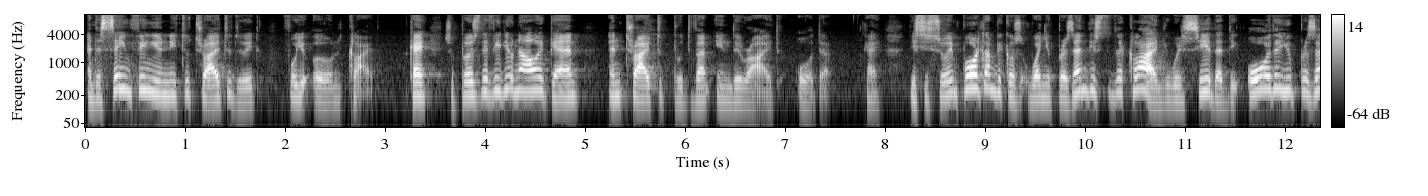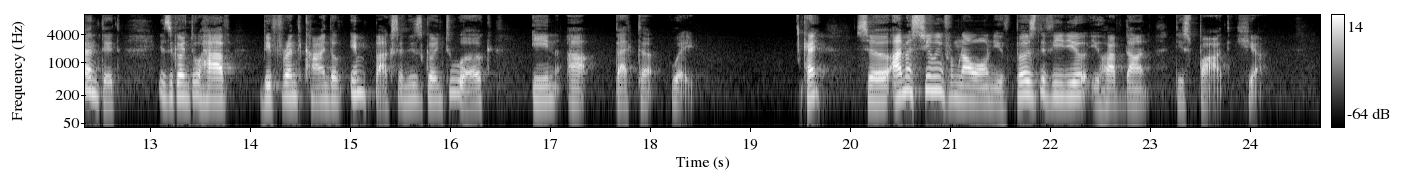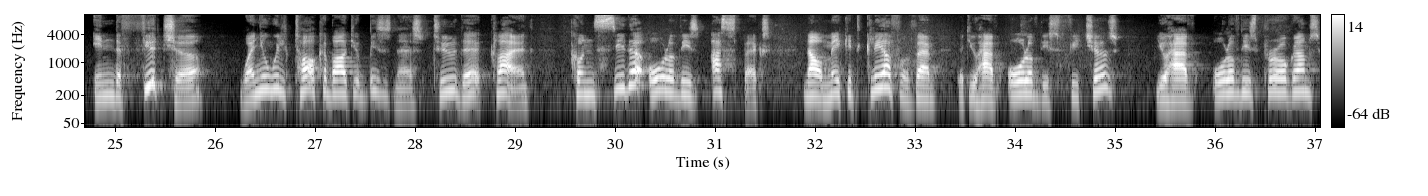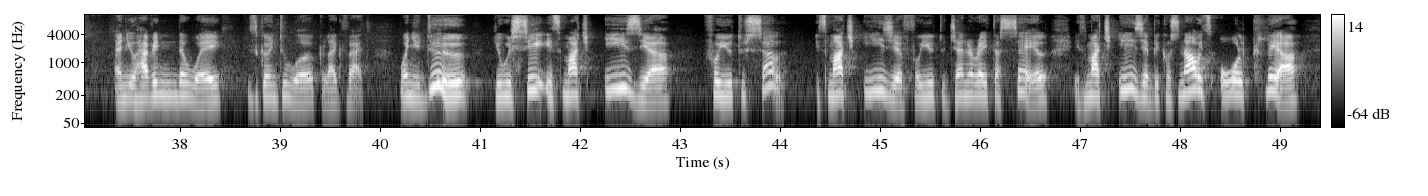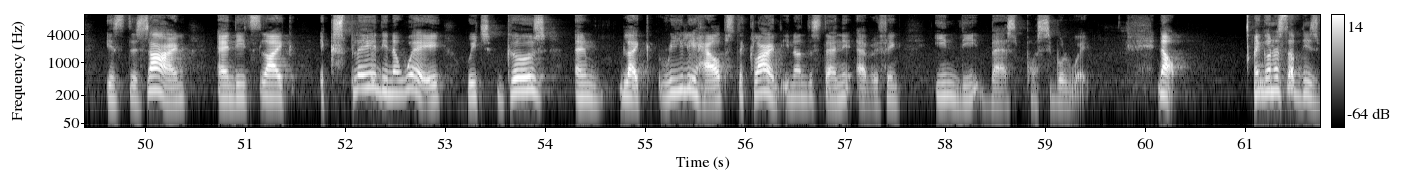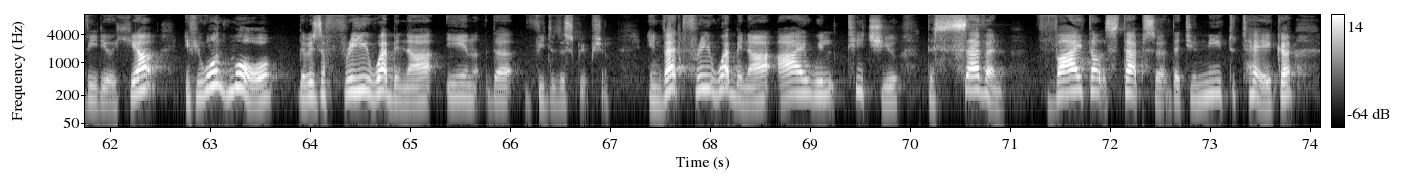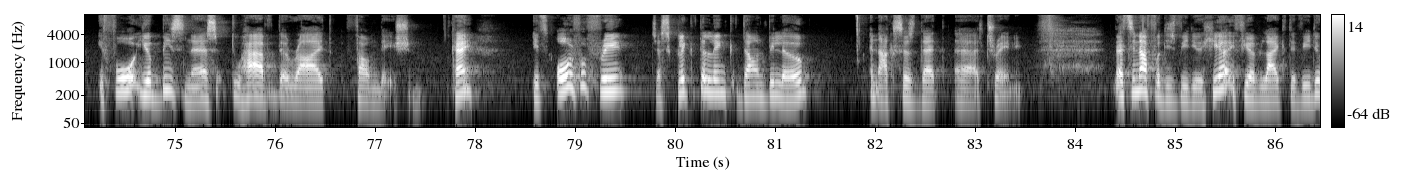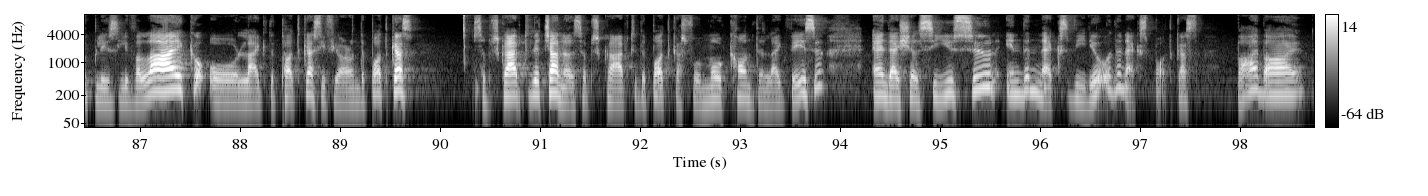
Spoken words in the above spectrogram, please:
And the same thing, you need to try to do it for your own client, okay? So pause the video now again and try to put them in the right order, okay? This is so important because when you present this to the client, you will see that the order you present it is going to have different kind of impacts and is going to work in a better way, okay? So I'm assuming from now on you've paused the video, you have done this part here. In the future, when you will talk about your business to the client, consider all of these aspects. Now make it clear for them that you have all of these features, you have all of these programs, and you have it in the way it's going to work like that. When you do, you will see it's much easier for you to sell. It's much easier for you to generate a sale. It's much easier because now it's all clear it's designed and it's like explained in a way which goes and like really helps the client in understanding everything in the best possible way. Now, I'm to stop this video here. If you want more, there is a free webinar in the video description. In that free webinar, I will teach you the seven vital steps that you need to take for your business to have the right foundation. Okay? It's all for free. Just click the link down below and access that uh, training. That's enough for this video here. If you have liked the video, please leave a like or like the podcast if you are on the podcast. Subscribe to the channel, subscribe to the podcast for more content like this. And I shall see you soon in the next video or the next podcast. Bye bye.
